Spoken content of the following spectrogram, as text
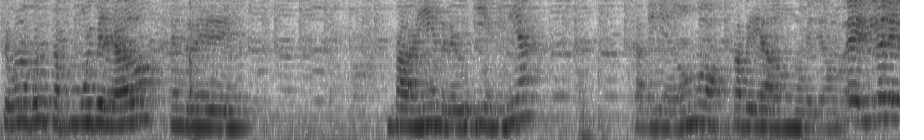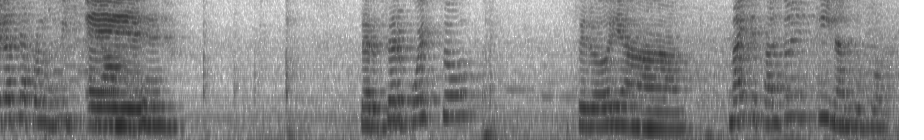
Segundo puesto está muy peleado entre. Para mí, entre Duki y Emilia. Está peleado. ¿no? Camelia Dongo. Eh, Viole, gracias por los wicks. Eh, tercer puesto se lo doy a. Mike, te faltó el Kila en tu top.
